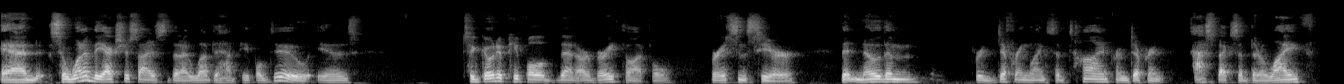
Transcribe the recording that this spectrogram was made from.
And so, one of the exercises that I love to have people do is to go to people that are very thoughtful, very sincere, that know them for differing lengths of time from different aspects of their life,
